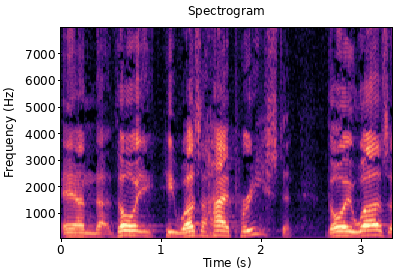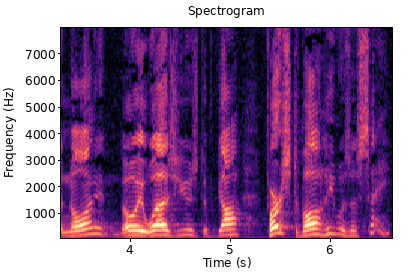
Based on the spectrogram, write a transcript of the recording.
And uh, though he, he was a high priest, and though he was anointed, and though he was used of God, first of all, he was a saint.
